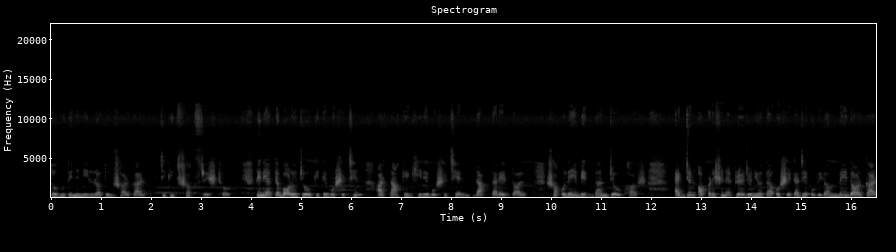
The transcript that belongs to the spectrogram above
তবু তিনি নীলরতন সরকার চিকিৎসক শ্রেষ্ঠ। তিনি একটা বড় চৌকিতে বসেছেন আর তাকে ঘিরে বসেছেন ডাক্তারের দল। সকলেই বিদ্বান চৌখস। একজন অপারেশনের প্রয়োজনীয়তা ও সেটা যে অবিলম্বেই দরকার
